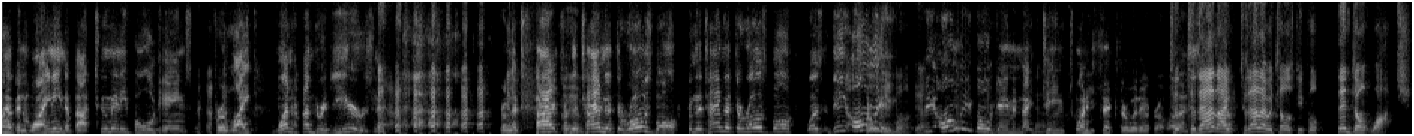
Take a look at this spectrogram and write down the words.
have been whining about too many bowl games for like 100 years now. from the time from the time that the Rose Bowl, from the time that the Rose Bowl was the only yeah. the only bowl game in 1926 or whatever it was. To, to that so, I to that I would tell those people then don't watch.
